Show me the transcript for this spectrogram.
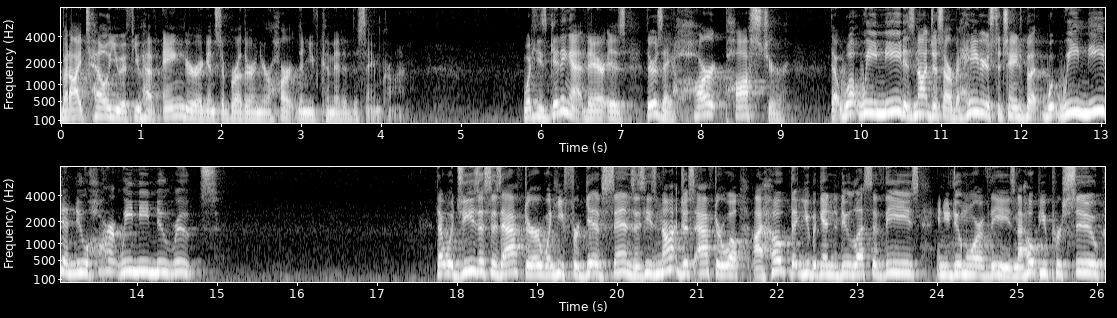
but I tell you, if you have anger against a brother in your heart, then you've committed the same crime. What he's getting at there is there's a heart posture that what we need is not just our behaviors to change, but we need a new heart, we need new roots. That what Jesus is after when he forgives sins is he's not just after, well, I hope that you begin to do less of these and you do more of these. And I hope you pursue,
